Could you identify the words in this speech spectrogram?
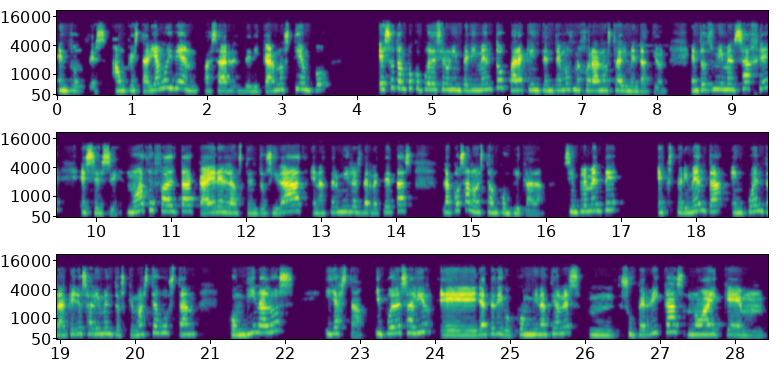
Entonces, aunque estaría muy bien pasar, dedicarnos tiempo, eso tampoco puede ser un impedimento para que intentemos mejorar nuestra alimentación. Entonces mi mensaje es ese, no hace falta caer en la ostentosidad, en hacer miles de recetas, la cosa no es tan complicada. Simplemente experimenta, encuentra aquellos alimentos que más te gustan, combínalos y ya está. Y pueden salir, eh, ya te digo, combinaciones mm, súper ricas, no hay que, mm,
